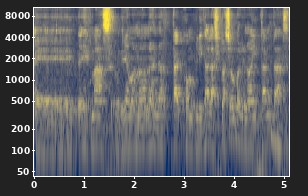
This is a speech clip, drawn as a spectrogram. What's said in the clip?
eh, es más, diríamos, no, no, está complicada la situación porque no hay tantas...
